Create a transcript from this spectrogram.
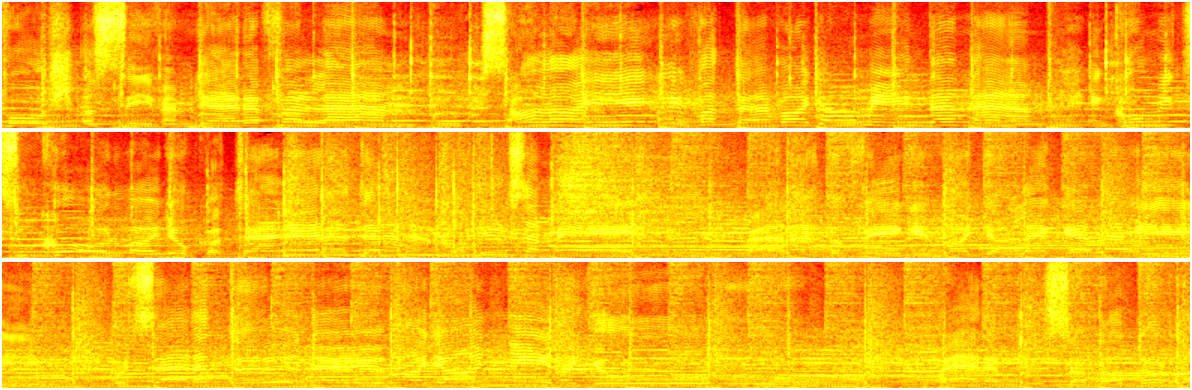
Napos a szívem, gyere velem. Szalai Éva, te vagy a mindenem. Én gumicukor vagyok a tenyereden. Úgy érzem én, veled a végén vagy a legelején Hogy szerető nő vagy annyira jó. Berepülsz a radar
